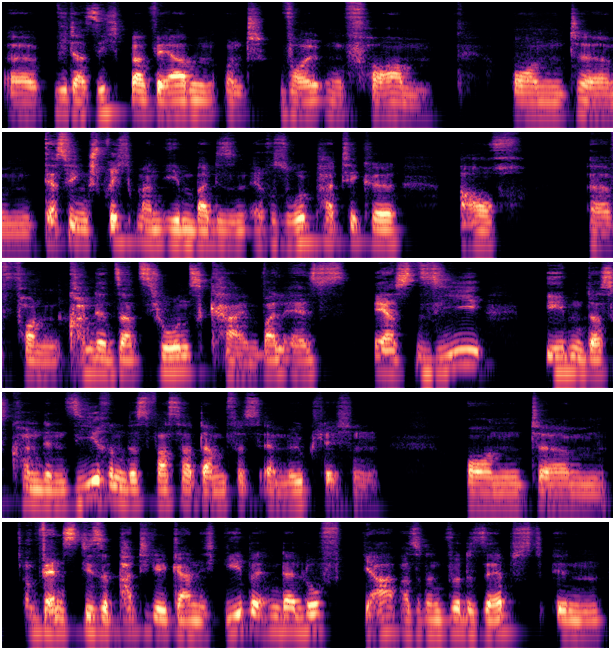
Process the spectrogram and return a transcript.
äh, wieder sichtbar werden und Wolken formen. Und ähm, deswegen spricht man eben bei diesen Aerosolpartikel auch äh, von Kondensationskeim, weil es, erst sie eben das Kondensieren des Wasserdampfes ermöglichen. Und ähm, wenn es diese Partikel gar nicht gäbe in der Luft, ja, also dann würde selbst in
